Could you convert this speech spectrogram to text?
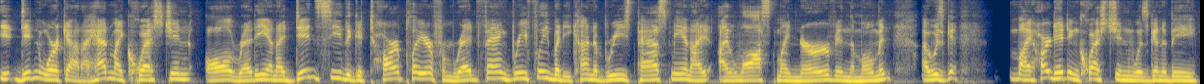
it didn't work out. I had my question already, and I did see the guitar player from Red Fang briefly, but he kind of breezed past me, and I, I lost my nerve in the moment. I was g- my hard hitting question was going to be,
